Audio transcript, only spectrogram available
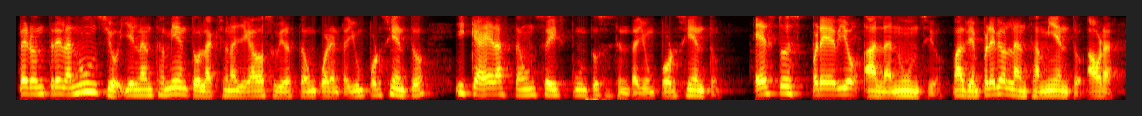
Pero entre el anuncio y el lanzamiento la acción ha llegado a subir hasta un 41% y caer hasta un 6.61%. Esto es previo al anuncio, más bien previo al lanzamiento. Ahora,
